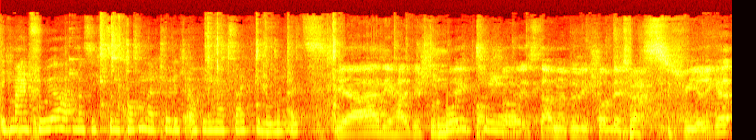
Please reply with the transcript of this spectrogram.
Ich meine, früher hat man sich zum Kochen natürlich auch länger Zeit genommen als Ja, die halbe Stunde Heute. Kochshow ist da natürlich schon etwas schwieriger.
